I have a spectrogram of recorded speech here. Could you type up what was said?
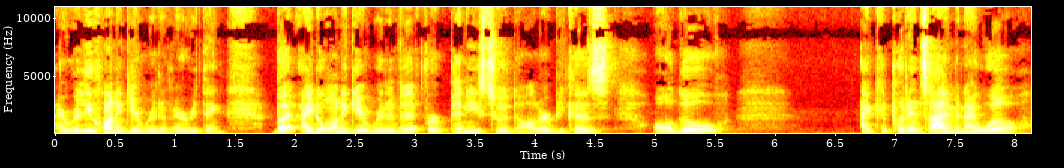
I really want to get rid of everything, but I don't want to get rid of it for pennies to a dollar because although I could put in time and I will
